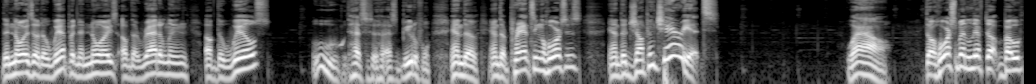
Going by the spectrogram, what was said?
The noise of the whip and the noise of the rattling of the wheels. Ooh, that's that's beautiful. And the and the prancing horses and the jumping chariots. Wow. The horsemen lift up both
